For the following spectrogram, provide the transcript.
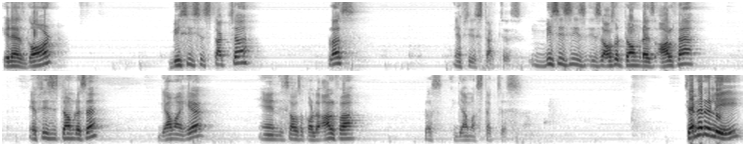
It has got BCC structure plus FCC structures. BCC is, is also termed as alpha, FCC is termed as a gamma here and this is also called alpha plus gamma structures. Generally,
